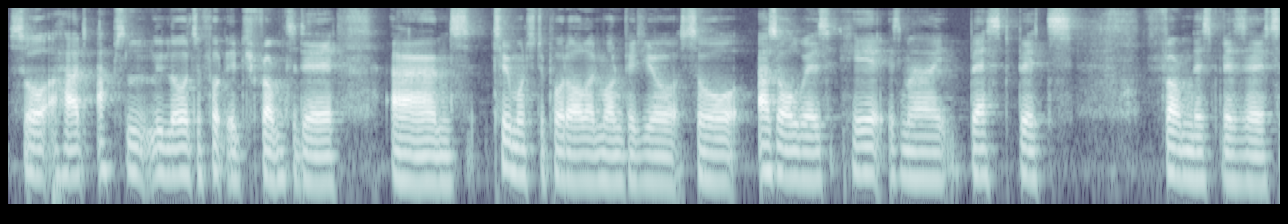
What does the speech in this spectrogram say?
So I had absolutely loads of footage from today and too much to put all in one video. So as always, here is my best bits from this visit.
